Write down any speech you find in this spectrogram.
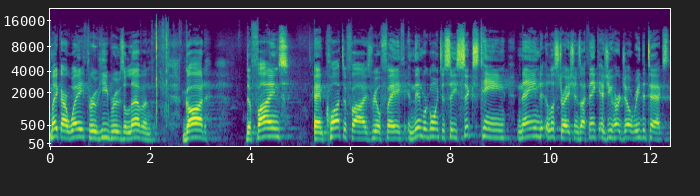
make our way through Hebrews 11, God defines and quantifies real faith. And then we're going to see 16 named illustrations. I think as you heard Joe read the text,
